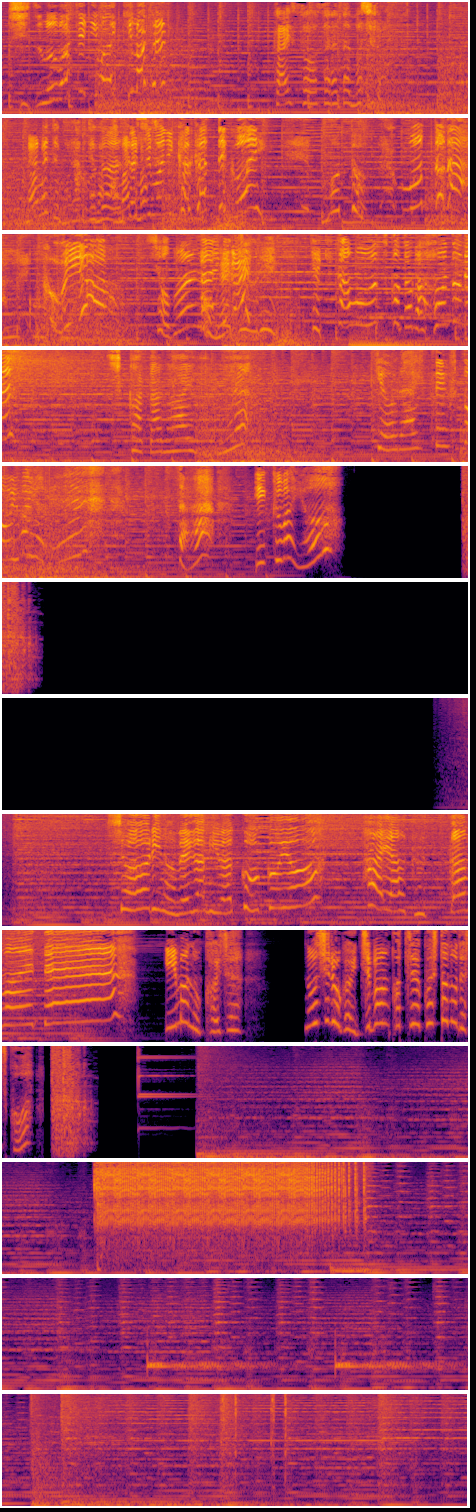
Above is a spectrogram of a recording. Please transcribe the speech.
沈むわけにはいきません。改装された能代舐めてもらっては困ります。にかかってこい。もっともっとだ。来いよ。処分来撃より敵艦を撃つことが本当です。仕方ないわね。魚雷って太いわよね。さあ行くわ勝利の女神はここよ。早く捕まえて。今の海戦、野代が一番活躍したのですか？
